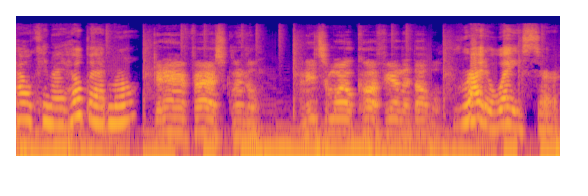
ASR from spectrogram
How can I help, Admiral? Get in here fast, Glindle. I need some oil coffee on the double. Right away, sir.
